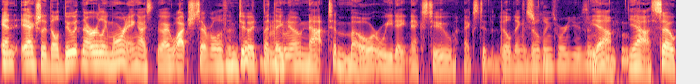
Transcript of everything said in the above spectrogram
And actually, they'll do it in the early morning. I, I watched several of them do it, but they know not to mow or weed eat next to next to the buildings. buildings we're using. Yeah, yeah. So,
